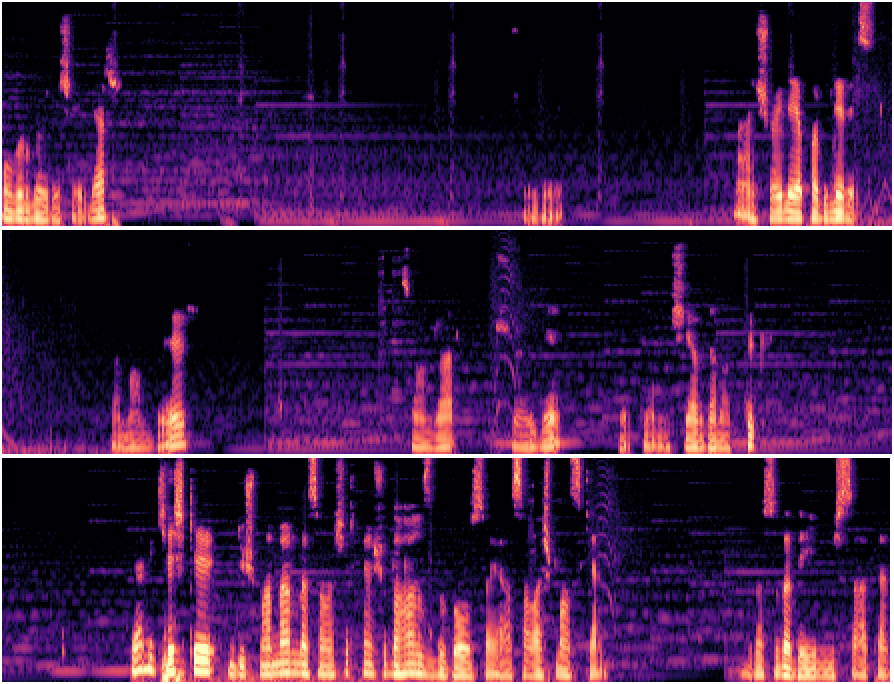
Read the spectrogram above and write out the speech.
Olur böyle şeyler. Ha, şöyle yapabiliriz. Tamamdır. Sonra şöyle. Evet, yanlış yerden attık. Yani keşke düşmanlarla savaşırken şu daha hızlı da olsa ya savaşmazken. Burası da değilmiş zaten.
